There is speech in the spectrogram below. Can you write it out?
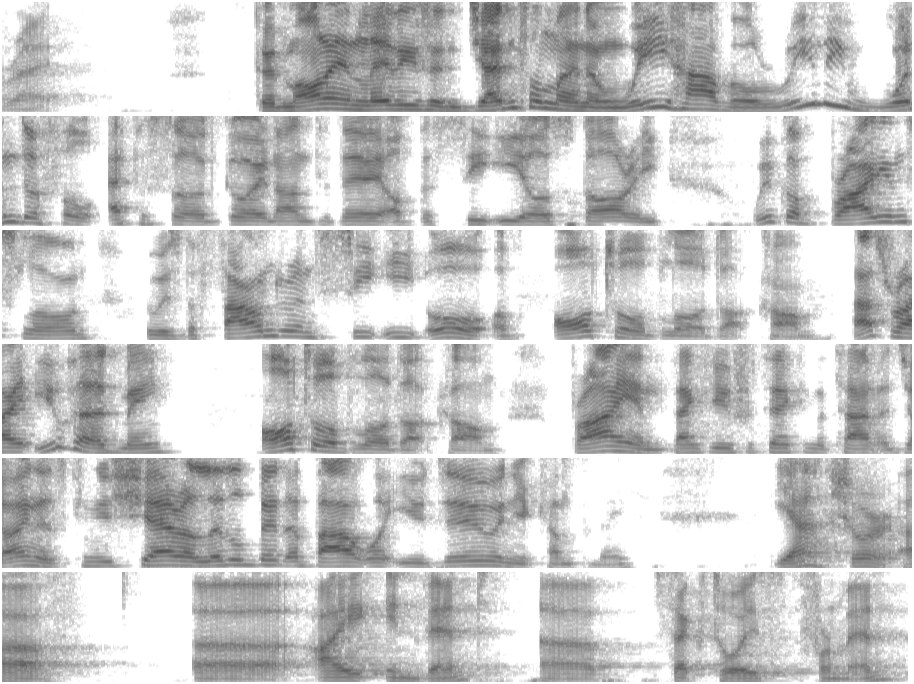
right. Good morning, ladies and gentlemen, and we have a really wonderful episode going on today of the CEO story. We've got Brian Sloan, who is the founder and CEO of Autoblow.com. That's right, you heard me, Autoblow.com. Brian, thank you for taking the time to join us. Can you share a little bit about what you do and your company? Yeah, sure. Uh, uh, I invent uh, sex toys for men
